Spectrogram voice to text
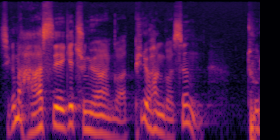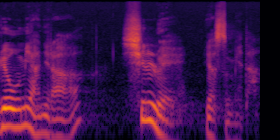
지금 아하스에게 중요한 것, 필요한 것은 두려움이 아니라 신뢰였습니다.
